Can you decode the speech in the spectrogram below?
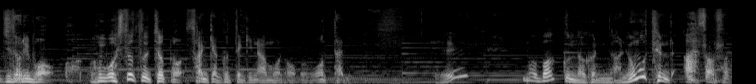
自撮り棒、もう一つちょっと三脚的なものを持ったり。えー、まあ、バッグの中に何を持ってるんだ？あ、そうそう。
